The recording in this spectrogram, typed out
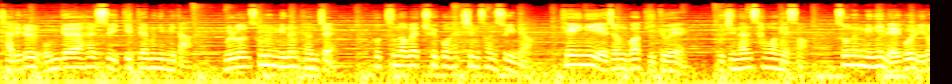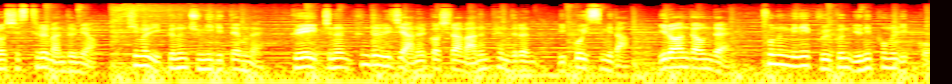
자리를 옮겨야 할 수 있기 때문입니다. 물론 손흥민은 현재 토트넘의 최고 핵심 선수이며 케인이 예전과 비교해 부진한 상황에서 손흥민이 4골 1어시스트를 만들며 팀을 이끄는 중이기 때문에 그의 입지는 흔들리지 않을 것이라 많은 팬들은 믿고 있습니다. 이러한 가운데 손흥민이 붉은 유니폼을 입고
